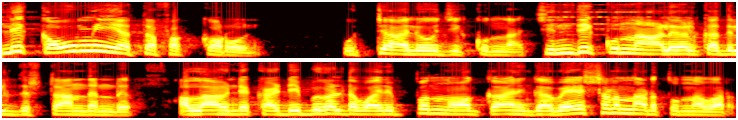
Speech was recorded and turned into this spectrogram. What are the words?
ലി കൗമീയതഫക്കറൂൻ ഉറ്റാലോചിക്കുന്ന ചിന്തിക്കുന്ന ആളുകൾക്ക് അതിൽ ദൃഷ്ടാന്തമുണ്ട്. അള്ളാഹുവിന്റെ കഴിവുകളുടെ വലുപ്പം നോക്കാൻ ഗവേഷണം നടത്തുന്നവർ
